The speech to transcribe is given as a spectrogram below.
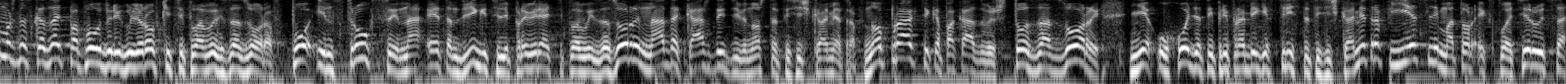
Можно сказать по поводу регулировки тепловых зазоров? По инструкции на этом двигателе проверять тепловые зазоры надо каждые 90 тысяч километров. Но практика показывает, что зазоры не уходят и при пробеге в 300 тысяч километров, если мотор эксплуатируется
